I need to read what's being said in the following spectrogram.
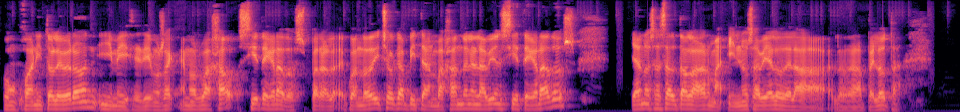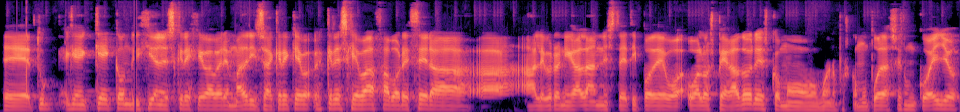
con Juanito Lebrón y me dice, tío, hemos, bajado 7 grados. Para cuando ha dicho el capitán, bajando en el avión 7 grados, ya nos ha saltado la alarma y no sabía lo de la, lo de la pelota. Eh, ¿Tú qué, condiciones crees que va a haber en Madrid? O sea, ¿crees que, ¿crees que va a favorecer a Lebron y Galán este tipo de o a los pegadores como bueno pues como pueda ser un Coello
